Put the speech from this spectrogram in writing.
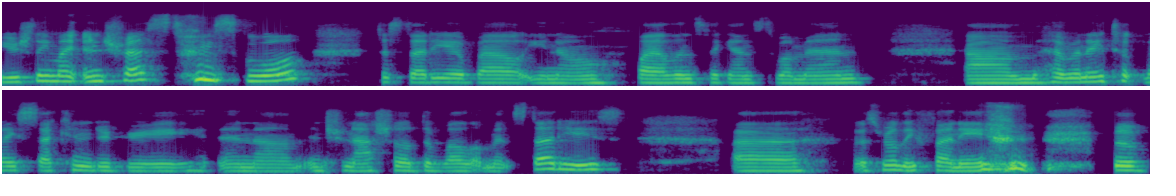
usually my interest in school to study about, you know, violence against women. Um, and when I took my second degree in um, international development studies, uh, it was really funny. the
